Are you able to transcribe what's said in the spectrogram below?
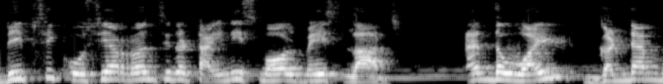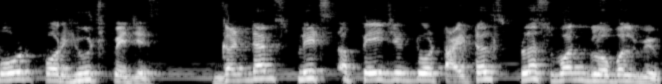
DeepSeek OCR runs in a tiny small base large and the wild Gundam mode for huge pages. Gundam splits a page into a titles plus one global view.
